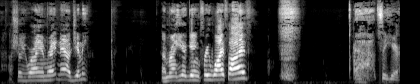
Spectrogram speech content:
uh, I'll show you where I am right now, Jimmy. I'm right here getting free Wi-Fi. Ah, let's see here.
